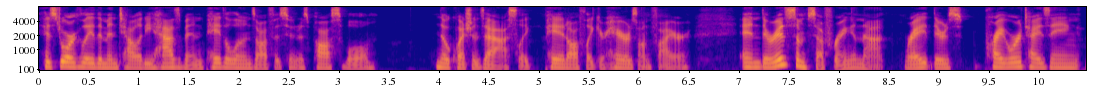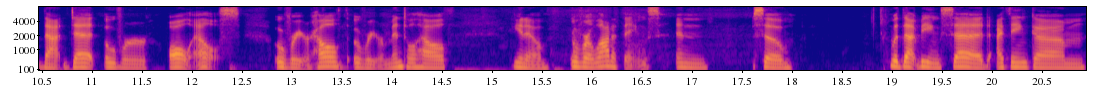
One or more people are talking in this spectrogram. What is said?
historically the mentality has been pay the loans off as soon as possible no questions asked like pay it off like your hair is on fire and there is some suffering in that right there's prioritizing that debt over all else over your health over your mental health you know over a lot of things and so with that being said, I think um,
